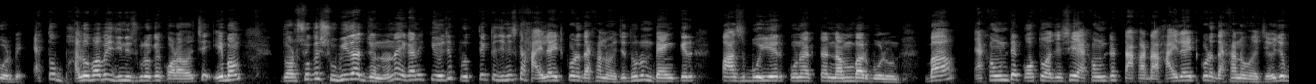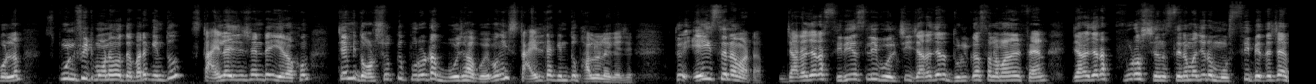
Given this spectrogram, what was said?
করবে। এত ভালোভাবে জিনিসগুলোকে করা হয়েছে এবং দর্শকের সুবিধার জন্য না, এখানে কি হয়েছে, প্রত্যেকটা জিনিসকে হাইলাইট করে দেখানো হয়েছে। ধরুন ব্যাংকের পাস বইয়ের কোনো একটা নাম্বার বলুন বা অ্যাকাউন্টে কত আছে, সেই অ্যাকাউন্টের টাকাটা হাইলাইট করে দেখানো হয়েছে। ওই যে বললাম স্পুন ফিট মনে হতে পারে, কিন্তু স্টাইলাইজেশনটাই এরকম যে আমি দর্শককে পুরোটা বোঝাবো এবং এই স্টাইলটা কিন্তু ভালো লেগেছে। তো এই সিনেমাটা যারা যারা সিরিয়াসলি বলছি, যারা যারা দুলকা সালমানের ফ্যান যারা যারা পুরো সিনেমা যেন মস্তি পেতে চায়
